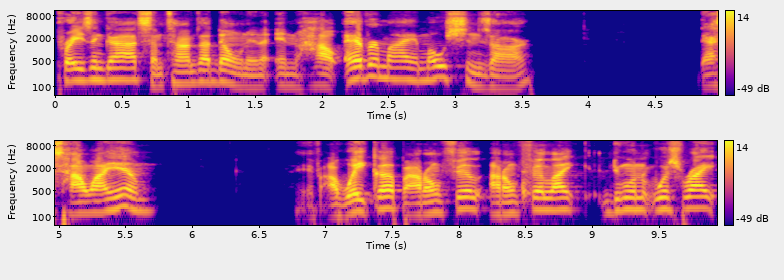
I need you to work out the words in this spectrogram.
praising God, sometimes I don't. And, and however my emotions are, that's how I am. If I wake up, I don't feel I don't feel like doing what's right.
